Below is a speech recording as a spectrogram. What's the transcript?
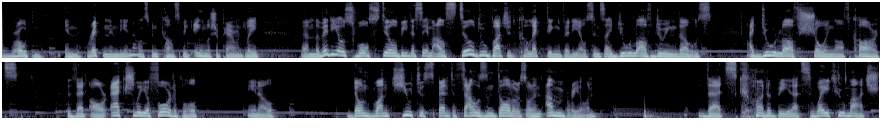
wrote in written in the announcement, can't speak English apparently, um, the videos will still be the same. I'll still do budget collecting videos since I do love doing those. I do love showing off cards that are actually affordable, you know. Don't want you to spend a thousand dollars on an Umbreon. That's gonna be, that's way too much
